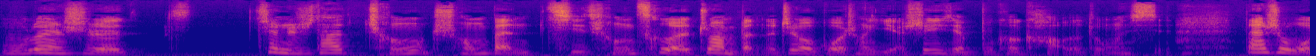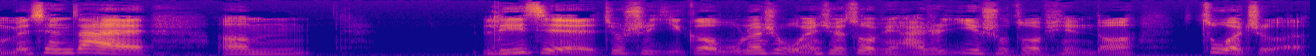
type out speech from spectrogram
无论是甚至是它成成本其成册赚本的这个过程，也是一些不可考的东西。但是我们现在嗯理解就是一个无论是文学作品还是艺术作品的作者，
